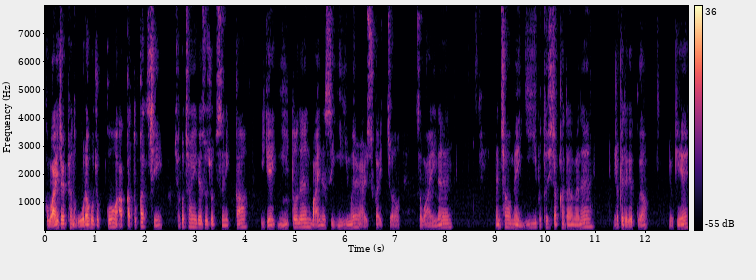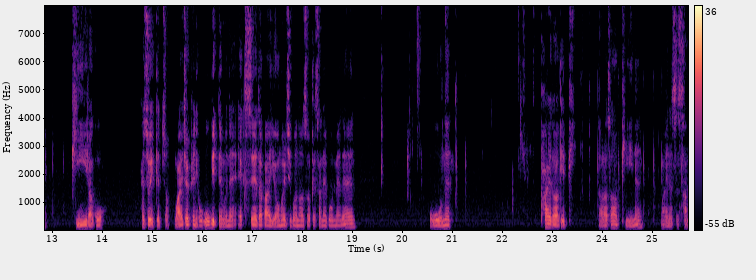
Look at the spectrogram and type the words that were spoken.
그 y절편 5라고 줬고 아까 똑같이 최고차이 계수 줬으니까 이게 2 또는 마이너스 2임을 알 수가 있죠. 그래서 y는 맨 처음에 2부터 시작하다면은 이렇게 되겠고요. 여기에 b라고 할 수가 있겠죠. y절편이 5기 때문에 x에다가 0을 집어넣어서 계산해 보면은 5는 8 더하기 b 따라서 b는 마이너스 3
